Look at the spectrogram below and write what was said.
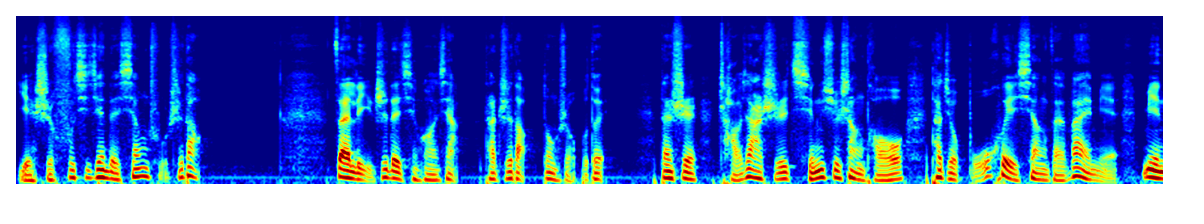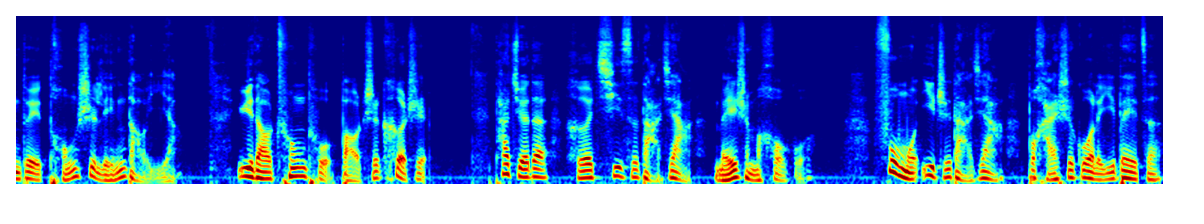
也是夫妻间的相处之道。在理智的情况下，他知道动手不对，但是吵架时情绪上头，他就不会像在外面面对同事、领导一样。遇到冲突保持克制，他觉得和妻子打架没什么后果，父母一直打架不还是过了一辈子？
